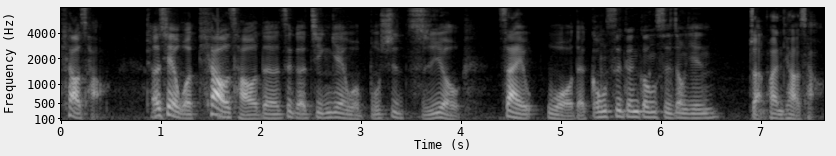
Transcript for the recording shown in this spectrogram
跳槽，而且我跳槽的这个经验，我不是只有在我的公司跟公司中间转换跳槽，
